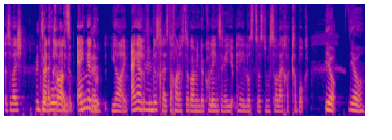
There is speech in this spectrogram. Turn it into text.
Also weißt klar, mit im so engen, ja, im engen Mhm. Freundeskreis, da kann ich sogar meinen Kollegen sagen, hey, los zu, tut mir so leid, ich habe keinen Bock. Ja,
